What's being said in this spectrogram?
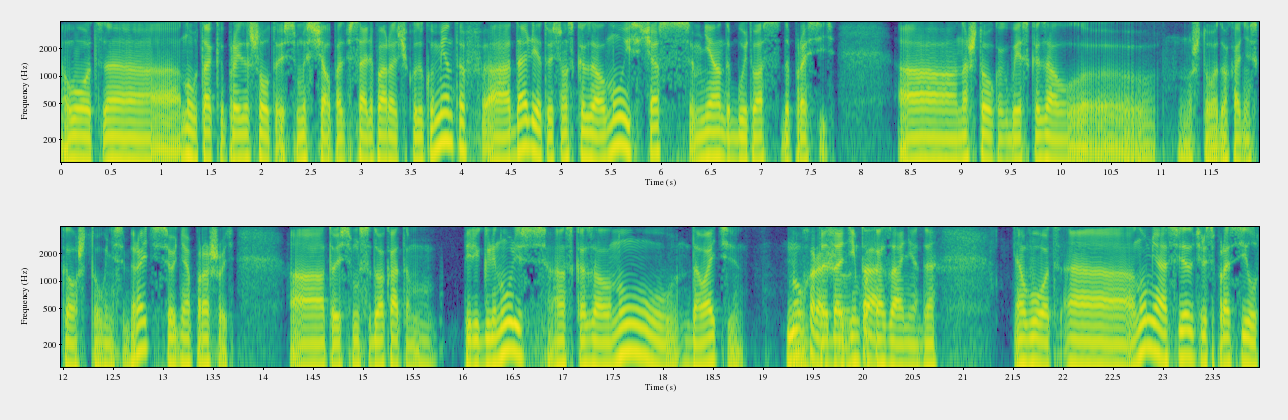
Вот, ну, так и произошло. То есть мы сначала подписали парочку документов, а далее, то есть он сказал, ну, и сейчас мне надо будет вас допросить. А, на что, как бы я сказал, ну, что адвокат мне сказал, что вы не собираетесь сегодня опрашивать. А, то есть мы с адвокатом переглянулись, она сказала, ну, давайте ну, ну хорошо, дадим так. показания, да. Вот. А, ну, меня следователь спросил,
